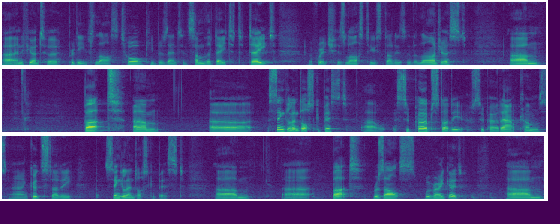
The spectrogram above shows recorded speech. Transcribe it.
Uh, and if you went to Pradeep's last talk, he presented some of the data to date, of which his last two studies are the largest. Um, but um, uh, single endoscopist, uh, superb study, superb outcomes, good study, single endoscopist. Um, uh, but results were very good. Um,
